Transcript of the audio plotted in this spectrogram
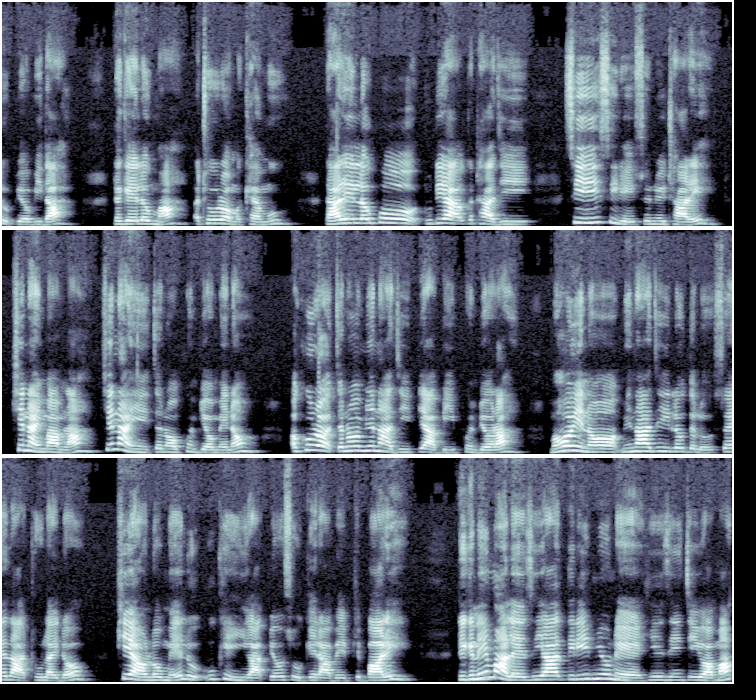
လို့ပြောပြီးသားတကယ်လို့မအထိုးတော့မခံဘူးဒါတွေလုပ်ဖို့ဒုတိယဥက္ကဋ္ဌကြီး CEC တွေဆွေးနွေးထားတယ်ဖြစ်နိုင်မှာမလားဖြစ်နိုင်ရင်ကျွန်တော်ဖွင့်ပြောမယ်နော် အခုတော့ကျွန်တော်မျက်နှာကြီးပြပြီးဖွင့်ပြောတာမဟုတ်ရင်တော့မင်းသားကြီးလှုပ်တယ်လို့ဆွဲတာထိုးလိုက်တော့ဖြစ်အောင်လုပ်မယ်လို့ဥခင်ကြီးကပြောဆိုခဲ့တာပဲဖြစ်ပါတယ်ဒီကနေ့မှလည်းဇီယာတီရီမြို့နယ်ရေစင်းကျေးရွာမှာ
